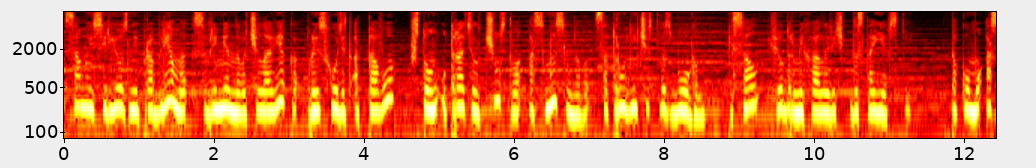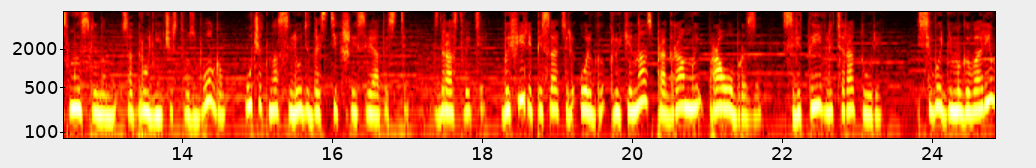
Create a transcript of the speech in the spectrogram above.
Самые серьезные проблемы современного человека происходят от того, что он утратил чувство осмысленного сотрудничества с Богом, писал Федор Михайлович Достоевский. Такому осмысленному сотрудничеству с Богом учат нас люди, достигшие святости. Здравствуйте! В эфире писатель Ольга Клюкина с программой «Прообразы. Святые в литературе». Сегодня мы говорим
